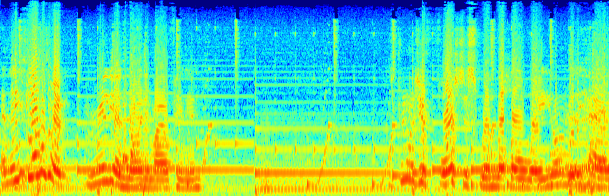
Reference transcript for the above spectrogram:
And these levels are really annoying in my opinion. Pretty much you're forced to swim the whole way. You don't really have...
